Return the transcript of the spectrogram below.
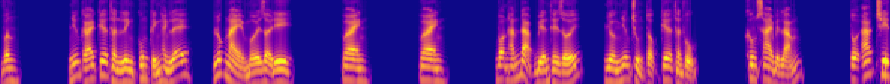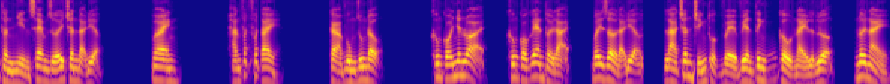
Vâng. Những cái kia thần linh cung kính hành lễ, lúc này mới rời đi. Vâng. Vâng. Bọn hắn đạp biến thế giới, nhường những chủng tộc kia thần phục. Không sai biệt lắm. Tội ác chi thần nhìn xem dưới chân đại địa. Vâng. Hắn phất phất tay. Cả vùng rung động. Không có nhân loại, không có gen thời đại, bây giờ đại địa, là chân chính thuộc về viên tinh cầu này lực lượng, nơi này,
